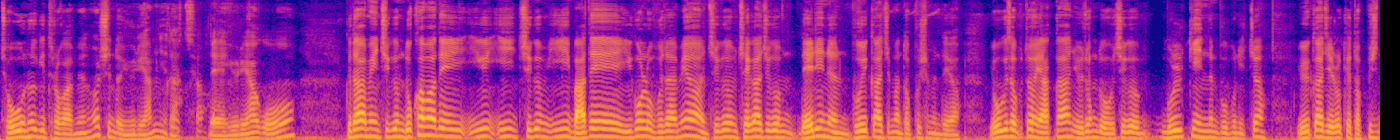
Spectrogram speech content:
좋은 흙이 들어가면 훨씬 더 유리합니다. 그렇죠. 네, 유리하고 그 다음에 지금 녹화마대 이, 이 지금 이 마대 이걸로 보자면 지금 제가 지금 내리는 부위까지만 덮으시면 돼요. 여기서부터 약간 요 정도 지금 물기 있는 부분 있죠? 여기까지 이렇게 덮이,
